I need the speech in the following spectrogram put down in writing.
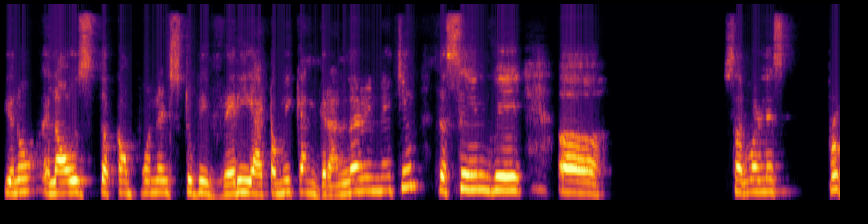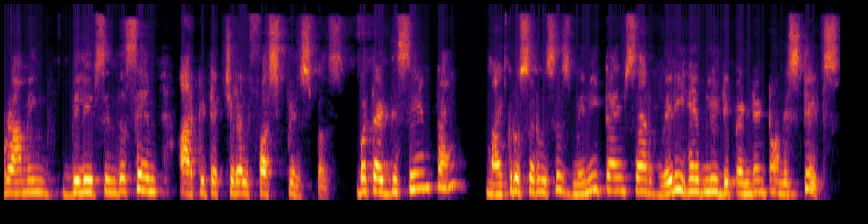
you know, allows the components to be very atomic and granular in nature. The same way uh, serverless programming believes in the same architectural first principles. But at the same time, microservices many times are very heavily dependent on states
